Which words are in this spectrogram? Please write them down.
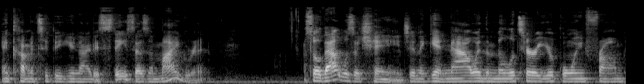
and coming to the United States as a migrant. So that was a change. And again, now in the military, you're going from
